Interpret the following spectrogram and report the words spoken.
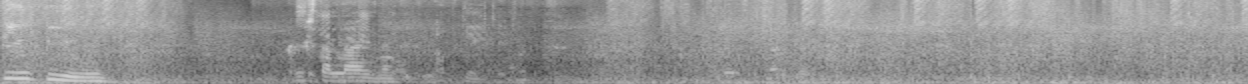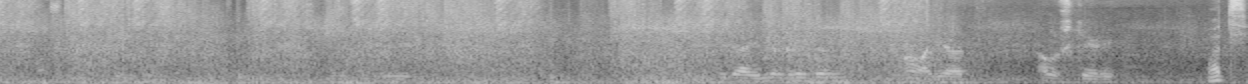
Pew pew. Crystalline entity. Updated. Did I integrate them? Oh my god. That was scary. What?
